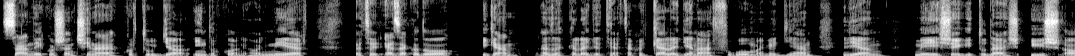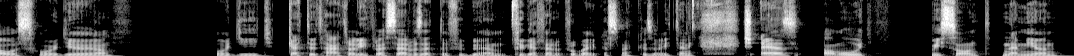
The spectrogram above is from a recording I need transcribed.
szándékosan csinálja, akkor tudja indokolni, hogy miért. Tehát, hogy ezek a dolgok, igen, ezekkel egyetértek, hogy kell egy ilyen átfogó, meg egy ilyen, egy ilyen mélységi tudás is ahhoz, hogy, hogy így kettőt hátra lépve a szervezettől függően, függetlenül próbáljuk ezt megközelíteni. És ez amúgy viszont nem jön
